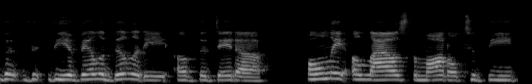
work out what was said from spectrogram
the, the, availability of the data only allows the model to be,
